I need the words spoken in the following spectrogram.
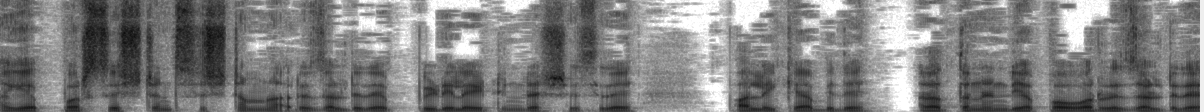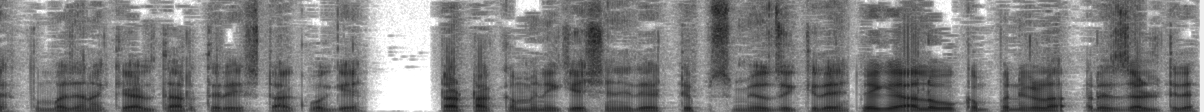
ಹಾಗೆ ಪರ್ಸಿಸ್ಟೆಂಟ್ ಸಿಸ್ಟಮ್ನ ರಿಸಲ್ಟ್ ಇದೆ. ಪಿಡಿಲೈಟ್ ಇಂಡಸ್ಟ್ರೀಸ್ ಇದೆ. ಪಾಲಿಕ್ಯಾಬ್ ಇದೆ. ರತನ್ ಇಂಡಿಯಾ ಪವರ್ ರಿಸಲ್ಟ್ ಇದೆ. ತುಂಬಾ ಜನ ಕೇಳ್ತಾ ಇರ್ತೀರಿ ಸ್ಟಾಕ್ ಬಗ್ಗೆ. ಟಾಟಾ ಕಮ್ಯುನಿಕೇಶನ್ ಇದೆ ಟಿಪ್ಸ್ ಮ್ಯೂಸಿಕ್ ಇದೆ. ಹೀಗೆ ಹಲವು ಕಂಪನಿಗಳ ರಿಸಲ್ಟ್ ಇದೆ.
